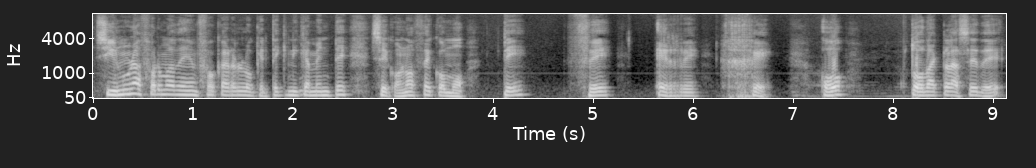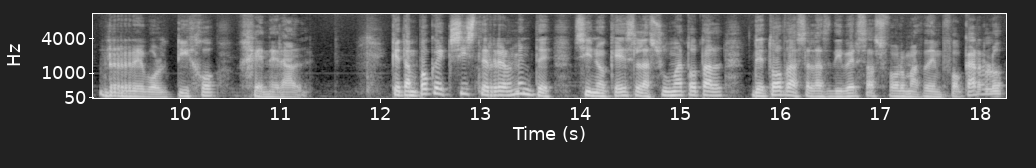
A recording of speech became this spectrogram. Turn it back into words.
sino una forma de enfocar lo que técnicamente se conoce como TCRG o toda clase de revoltijo general que tampoco existe realmente, sino que es la suma total de todas las diversas formas de enfocarlo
